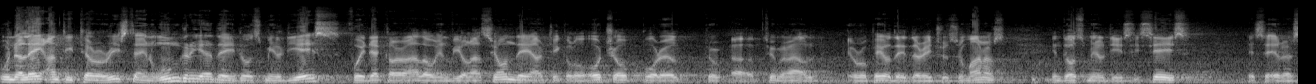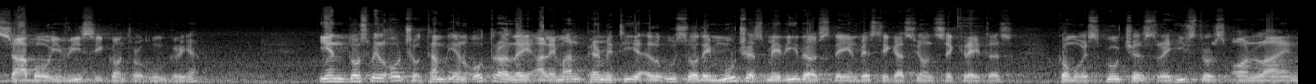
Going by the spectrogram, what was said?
Una ley antiterrorista en Hungría de 2010 fue declarado en violación de artículo 8 por el uh, Tribunal Europeo de Derechos Humanos en 2016. Ese era Sabo y Vici contra Hungría. Y en 2008 también otra ley alemán permitía el uso de muchas medidas de investigación secretas, como escuchas, registros online,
